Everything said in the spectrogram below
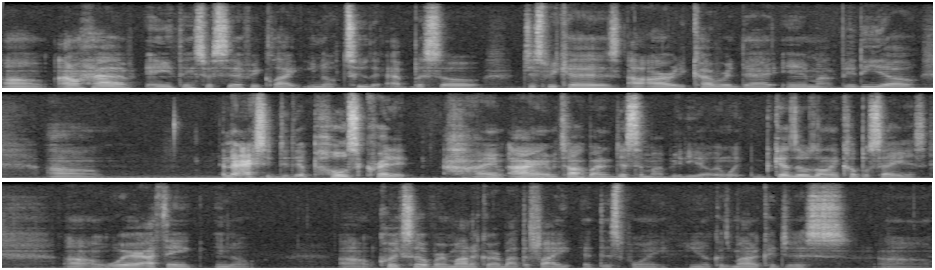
um, I don't have anything specific like you know to the episode, just because I already covered that in my video. Um, and I actually did a post credit. I I am talking about it just in my video, and because it was only a couple seconds, um, where I think you know, um, Quicksilver and Monica are about to fight at this point. You know, because Monica just um,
